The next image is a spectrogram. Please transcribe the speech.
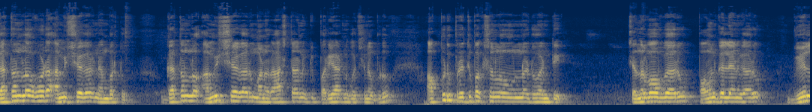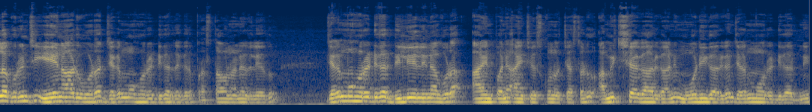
గతంలో కూడా అమిత్ షా గారు నెంబర్ టూ. గతంలో అమిత్ షా గారు మన రాష్ట్రానికి పర్యటనకు వచ్చినప్పుడు అప్పుడు ప్రతిపక్షంలో ఉన్నటువంటి చంద్రబాబు గారు పవన్ కళ్యాణ్ గారు వీళ్ళ గురించి ఏనాడు కూడా జగన్మోహన్ రెడ్డి గారి దగ్గర ప్రస్తావన అనేది లేదు. జగన్మోహన్ రెడ్డి గారు ఢిల్లీ వెళ్ళినా కూడా ఆయన పని ఆయన చేసుకొని వచ్చేస్తాడు. అమిత్ షా గారు కానీ మోడీ గారు కానీ జగన్మోహన్ రెడ్డి గారిని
